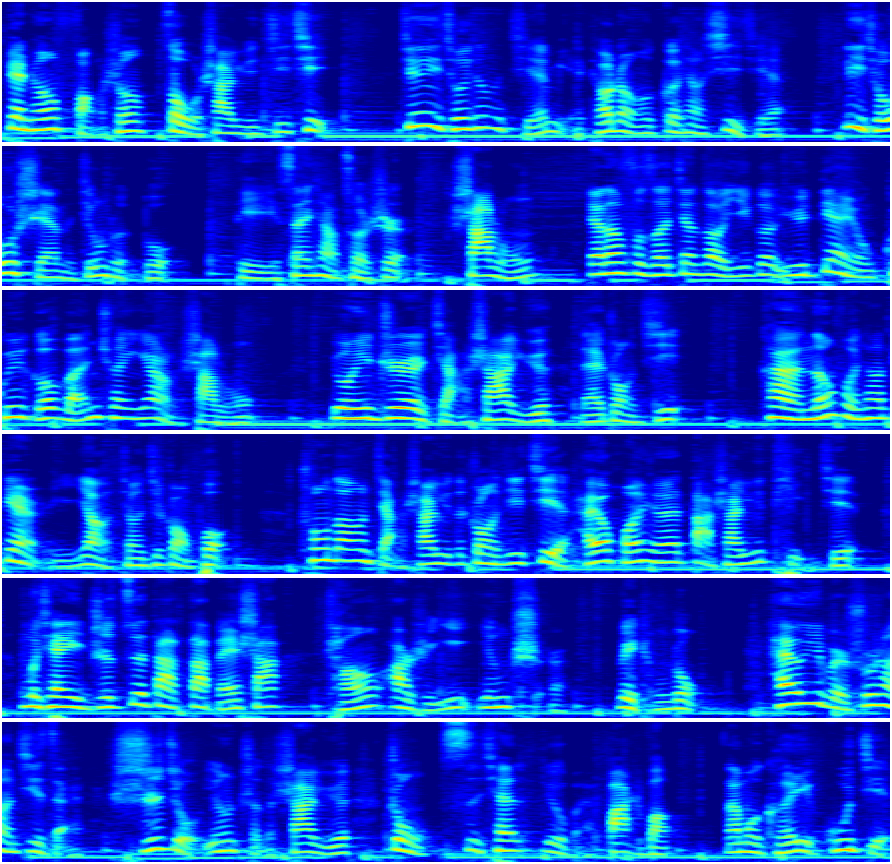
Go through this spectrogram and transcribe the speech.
变成仿生揍鲨鱼机器。精益求精的杰米调整了各项细节，力求实验的精准度。第三项测试：沙龙。亚当负责建造一个与电影规格完全一样的沙龙，用一只假鲨鱼来撞击，看能否像电影一样将其撞破。充当假鲨鱼的撞击器还要还原大鲨鱼体积。目前一只最大的大白鲨长二十一英尺，未称重。还有一本书上记载，十九英尺的鲨鱼重四千六百八十磅，那么可以估计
